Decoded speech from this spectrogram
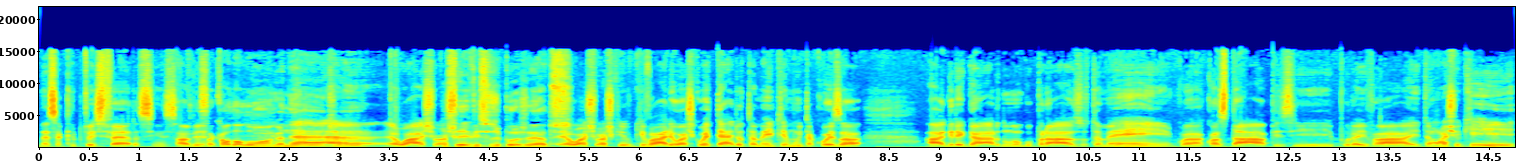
nessa criptosfera, assim, sabe? Essa cauda longa, né? É, de, eu acho. Eu acho serviços que, de projetos. Eu acho, eu acho que, que vale. Eu acho que o Ethereum também tem muita coisa a agregar no longo prazo também, com, a, com as DApps e por aí vai. Então, acho que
